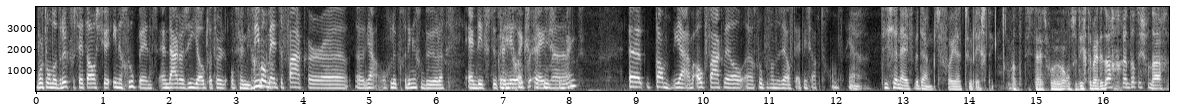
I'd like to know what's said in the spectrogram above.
wordt onder druk gezet als je in een groep bent. En daardoor zie je ook dat er op die, die momenten vaker uh, uh, ja, ongelukkige dingen gebeuren. En dit is natuurlijk zijn een heel extreem... gemengd? Uh, kan, ja, maar ook vaak wel uh, groepen van dezelfde etnische achtergrond. Ja. ja. Tisha even bedankt voor jouw toelichting. Want het is tijd voor onze dichter bij de dag. En dat is vandaag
